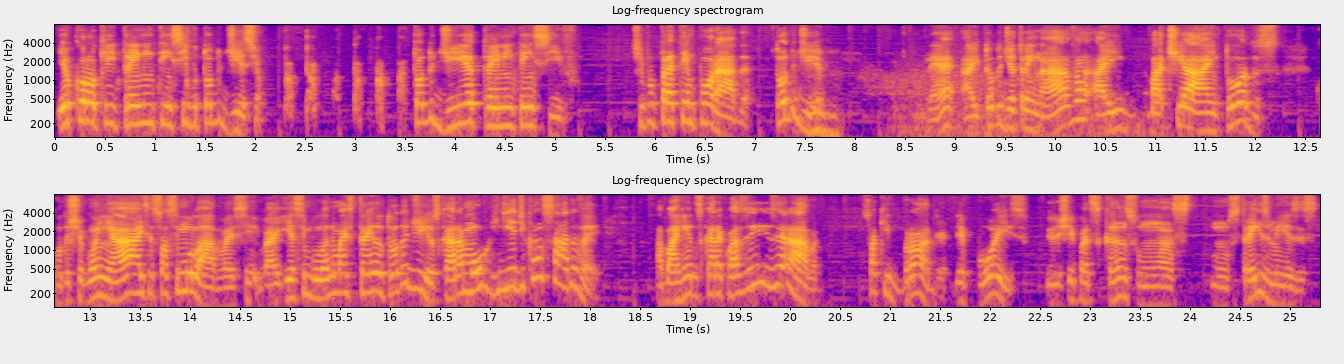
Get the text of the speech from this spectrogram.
Eu coloquei treino intensivo todo dia, assim, ó. Todo dia treino intensivo. Tipo pré-temporada. Todo dia. Uhum. Né? Aí todo dia treinava, aí batia A em todos. Quando chegou em A, aí você só simulava. Vai, vai, ia simulando, mas treino todo dia. Os caras morria de cansado, velho a barrinha dos caras quase zerava. Só que, brother, depois eu deixei para descanso umas, uns três meses.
